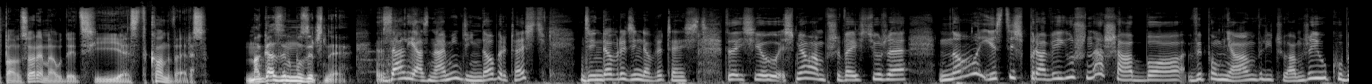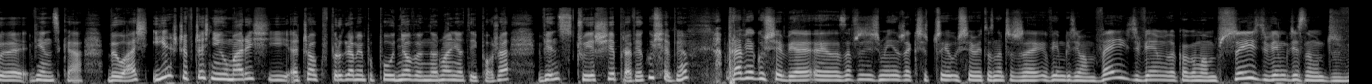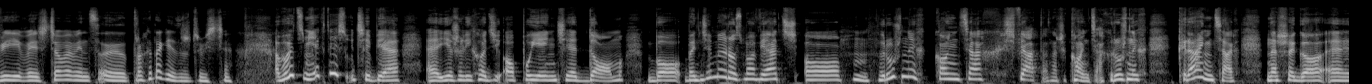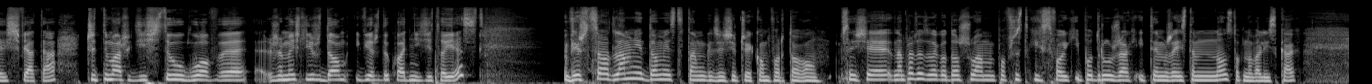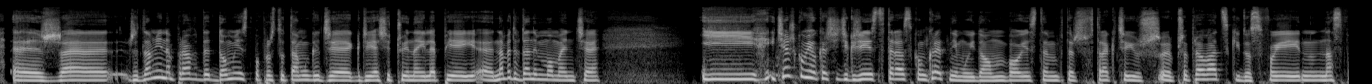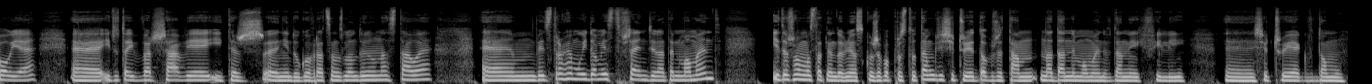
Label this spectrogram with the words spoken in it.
Sponsorem audycji jest Converse. Magazyn muzyczny. Zalia z nami, dzień dobry, cześć. Dzień dobry, dzień dobry, cześć. Tutaj się śmiałam przy wejściu, że no jesteś prawie już nasza, bo wypomniałam, wyliczyłam, że i u Kuby Więcka byłaś i jeszcze wcześniej u Marysi Czok w programie popołudniowym, normalnie o tej porze, więc czujesz się prawie jak u siebie. Prawie jak u siebie. E, zawsze się śmieję, że jak się czuję u siebie, to znaczy, że wiem, gdzie mam wejść, wiem, do kogo mam przyjść, wiem, gdzie są drzwi wejściowe, więc y, trochę tak jest rzeczywiście. A powiedz mi, jak to jest u ciebie, e, jeżeli chodzi o pojęcie dom, bo będziemy rozmawiać o hmm, różnych końcach świata, znaczy końcach, różnych krańcach naszego e, świata. Czy ty masz gdzieś z tyłu głowy, że myślisz dom i wiesz dokładnie, gdzie to jest? Wiesz co, dla mnie dom jest tam, gdzie się czuję komfortowo. W sensie naprawdę do tego doszłam po wszystkich swoich i podróżach i tym, że jestem non-stop na walizkach, e, że, że dla mnie naprawdę dom jest po prostu tam, gdzie, gdzie ja się czuję najlepiej, e, nawet w danym momencie. I, I ciężko mi określić, gdzie jest teraz konkretnie mój dom, bo jestem też w trakcie już e, przeprowadzki do swojej, na swoje e, i tutaj w Warszawie i też e, niedługo wracam z Londynu na stałe, e, więc trochę mój dom jest wszędzie na ten moment i doszłam ostatnio do wniosku, że po prostu tam, gdzie się czuję dobrze, tam na dany moment, w danej chwili e, się czuję jak w domu.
